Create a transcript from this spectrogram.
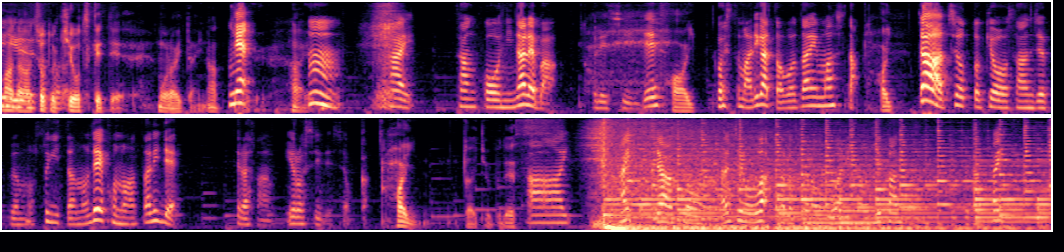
まだちょっと気ををつけてもらいたいなっていう。ね。はい、うん。はい。参考になれば嬉しいです。はい。ご質問ありがとうございました。はいじゃあちょっと今日30分も過ぎたのでこの辺りで寺さんよろしいでしょうか？はい大丈夫です。はーい。はい。じゃあ今日のラジオはそろそろ終わりのお時間とさせてください。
